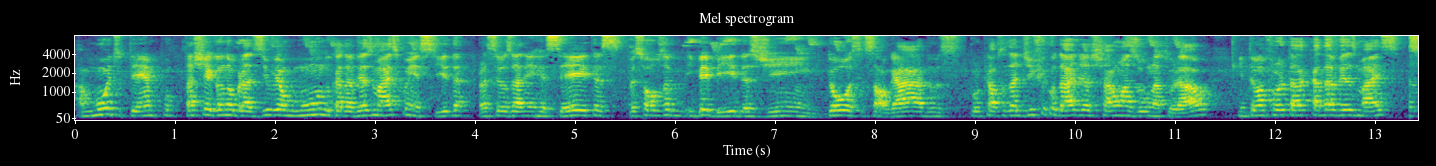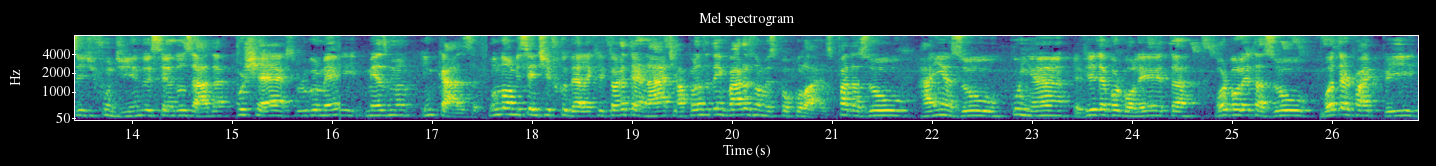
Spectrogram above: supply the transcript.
há muito tempo, está chegando ao Brasil e ao mundo cada vez mais conhecida para ser usada em receitas. O pessoal usa em bebidas, gin, doces, salgados, por causa da dificuldade de achar um azul natural então a flor está cada vez mais se difundindo e sendo usada por chefs, por gourmet e mesmo em casa. O nome científico dela é Clitoria ternate. A planta tem vários nomes populares: fada azul, rainha azul, cunhã, ervilha borboleta, borboleta azul, butterfly pea.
